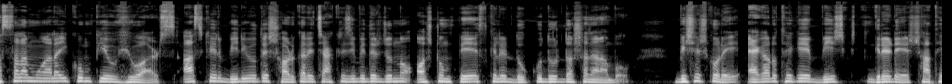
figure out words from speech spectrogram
আসসালামু আলাইকুম, প্রিয় ভিউয়ার্স। আজকের ভিডিওতে সরকারি চাকরিজীবীদের জন্য অষ্টম পে স্কেলের দুঃখ দুর্দশা জানাব। বিশেষ করে এগারো থেকে বিশ গ্রেডের সাথে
